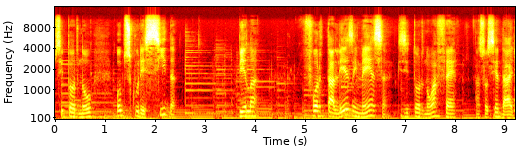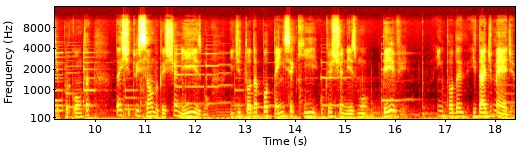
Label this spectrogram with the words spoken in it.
se tornou obscurecida pela fortaleza imensa que se tornou a fé na sociedade por conta da instituição do cristianismo e de toda a potência que o cristianismo teve em toda a Idade Média.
